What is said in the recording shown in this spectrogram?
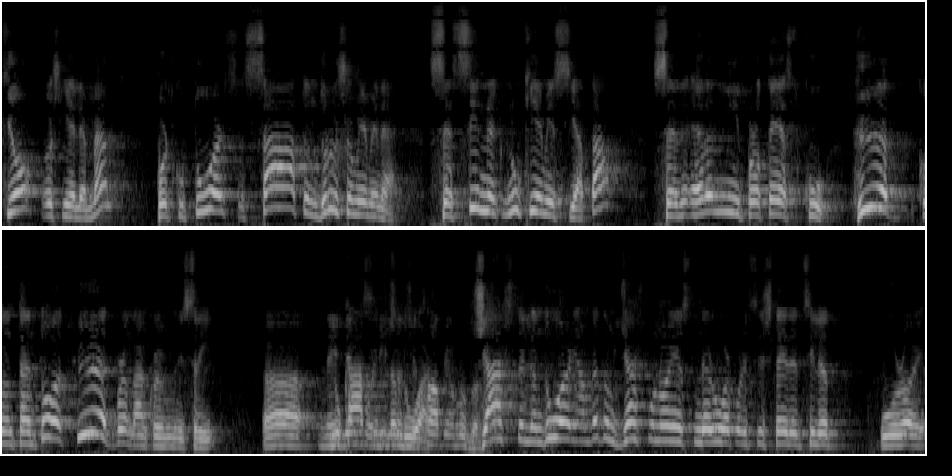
kjo është një element për të kuptuar se sa të ndryshëm jemi ne, se si ne nuk jemi si ata, se edhe në një protest ku hyet, ku tentohet hyet brenda në kryeministri, ë nuk ka asnjë të lënduar. Gjashtë të lënduar janë vetëm gjashtë punonjës të nderuar të policisë shtetit, të cilët U uroj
